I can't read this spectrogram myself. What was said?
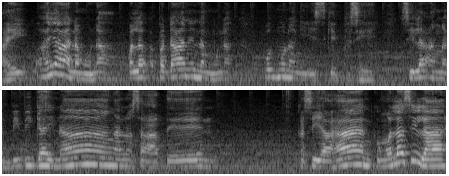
ay hayaan na muna. Pala, padaanin lang muna. Huwag mo nang i-skip kasi sila ang nagbibigay ng ano sa atin. Kasiyahan. Kung wala sila,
